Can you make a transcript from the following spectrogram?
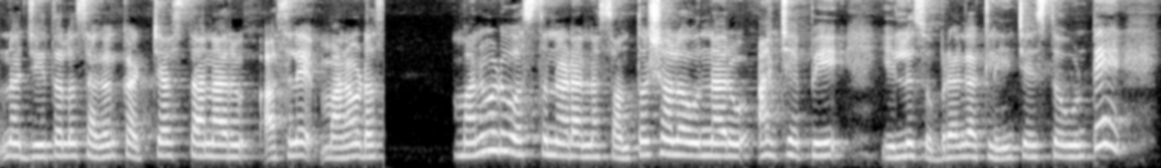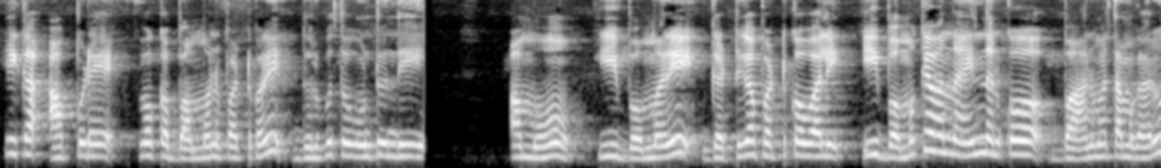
నా జీతంలో సగం కట్ చేస్తాన్నారు. అసలే మనవడు మనవడు వస్తున్నాడన్న సంతోషంలో ఉన్నారు అని చెప్పి ఇల్లు శుభ్రంగా క్లీన్ చేస్తూ ఉంటే ఇక అప్పుడే ఒక బొమ్మను పట్టుకొని దులుపుతూ ఉంటుంది. అమ్మో ఈ బొమ్మని గట్టిగా పట్టుకోవాలి. ఈ బొమ్మకి ఏమన్నా అయిందనుకో భానుమతమ్మ గారు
